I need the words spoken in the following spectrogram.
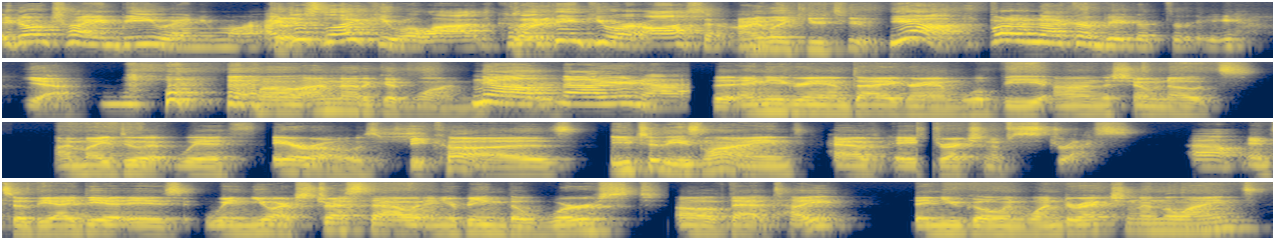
I don't try and be you anymore. I just like you a lot because I think you are awesome. I like you too. Yeah, but I'm not going to be a good three. Yeah. Well, I'm not a good one. No, no, you're not. The Enneagram diagram will be on the show notes. I might do it with arrows because each of these lines have a direction of stress. Oh, And so the idea is when you are stressed out and you're being the worst of that type, then you go in one direction on the lines.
